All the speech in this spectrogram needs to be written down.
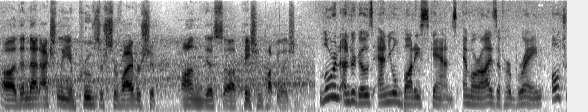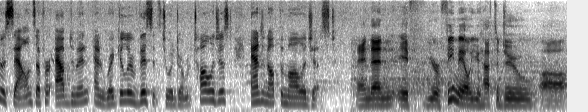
uh, then that actually improves their survivorship on this uh, patient population. Lauren undergoes annual body scans, MRIs of her brain, ultrasounds of her abdomen, and regular visits to a dermatologist and an ophthalmologist. And then, if you're a female, you have to do uh,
